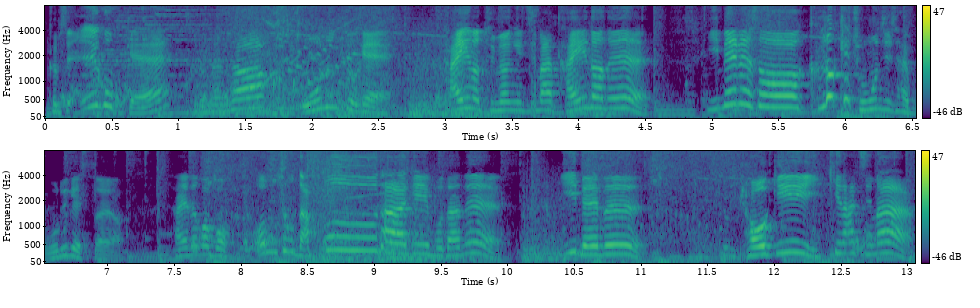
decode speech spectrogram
그래서 일곱 개 그러면서 오른 쪽에 다이너 두 명이지만 다이너는 이 맵에서 그렇게 좋은지 잘 모르겠어요. 다이너가 뭐 엄청 나쁘다기보다는 이 맵은 좀 벽이 있긴 하지만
